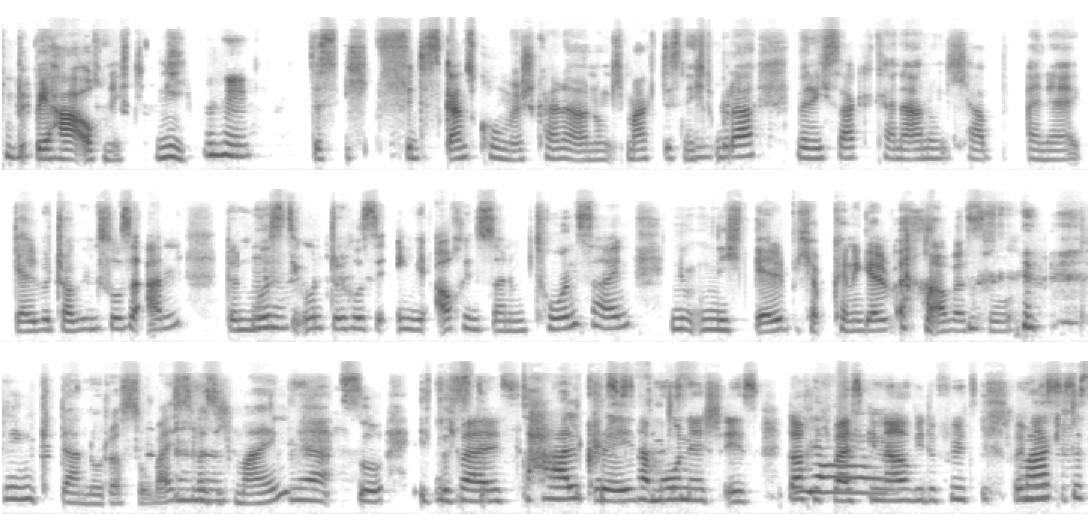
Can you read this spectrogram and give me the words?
BH auch nicht. Nie. Mhm das, ich finde das ganz komisch, keine Ahnung, ich mag das nicht. Mhm. Oder wenn ich sage, keine Ahnung, ich habe eine gelbe Jogginghose an, dann mhm. muss die Unterhose irgendwie auch in so einem Ton sein, nicht gelb, ich habe keine gelbe, aber so pink dann oder so. Weißt du, was ich meine? Ja. So, ich, das ich weiß, total crazy. Dass es harmonisch ist. Doch, ja. ich weiß genau, wie du fühlst. Ich Bei mag das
